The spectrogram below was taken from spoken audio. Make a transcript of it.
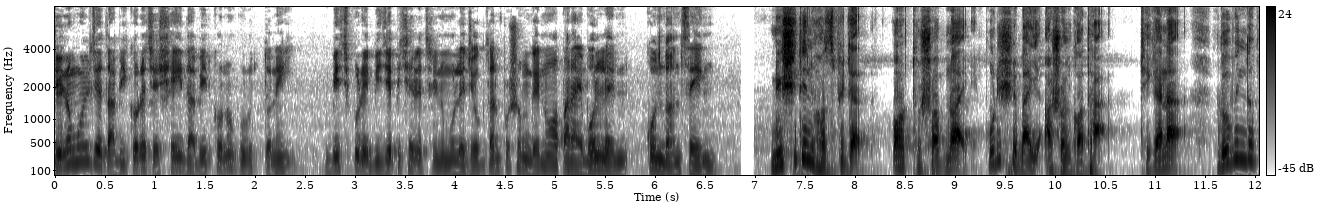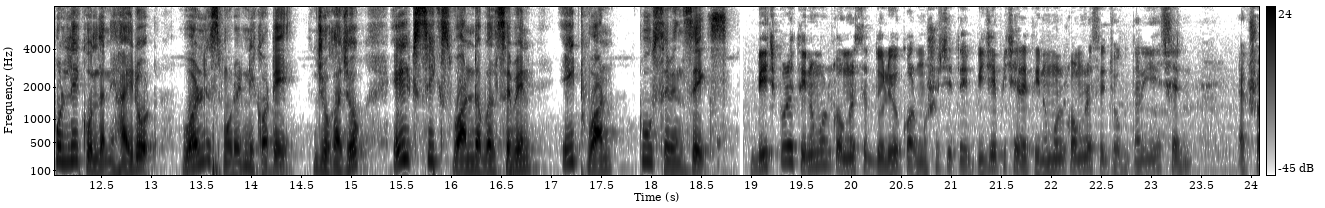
তৃণমূল যে দাবি করেছে সেই দাবির কোনো গুরুত্ব নেই। বীজপুরে বিজেপি ছেড়ে তৃণমূলে যোগদান প্রসঙ্গে নোয়াপাড়ায় বললেন কুন্দন সিং। নিশিদিন হসপিটাল অর্থ সব নয় পরিষেবাই আসল কথা। ঠিকানা রবীন্দ্রপল্লী কল্যাণী হাইরোড ওয়ার্ল্ডস মোড়ের নিকটে। যোগাযোগ eight six one double seven eight one two seven six. বীজপুরে তৃণমূল কংগ্রেসের দলীয় কর্মসূচিতে বিজেপি ছেড়ে তৃণমূল কংগ্রেসে যোগদান দিয়েছেন একশো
